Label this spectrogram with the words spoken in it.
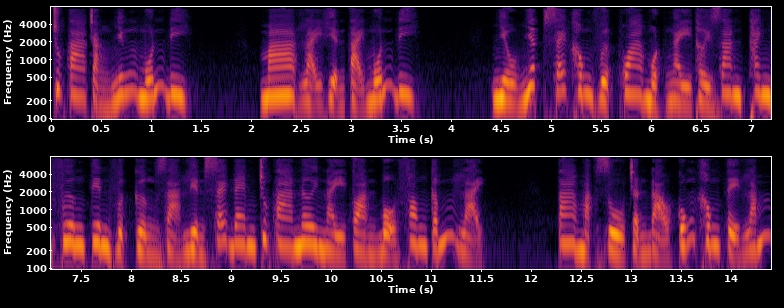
Chúng ta chẳng những muốn đi. Mà lại hiện tại muốn đi. Nhiều nhất sẽ không vượt qua một ngày thời gian thanh phương tiên vực cường giả liền sẽ đem chúng ta nơi này toàn bộ phong cấm lại. Ta mặc dù trận đạo cũng không tệ lắm,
